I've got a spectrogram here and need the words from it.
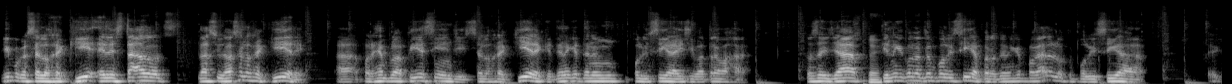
Sí, porque se los requiere, el Estado, la ciudad se los requiere. Por ejemplo, a PSG se los requiere que tiene que tener un policía ahí si va a trabajar. Entonces ya Sí. tiene que contratar un policía, pero tiene que pagarle lo que el policía eh,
